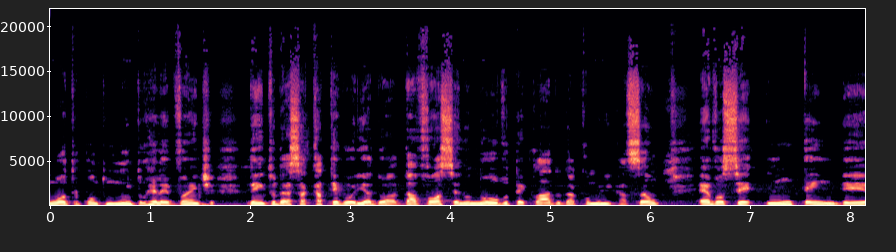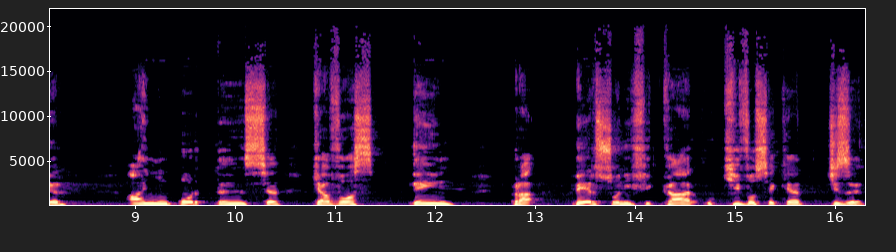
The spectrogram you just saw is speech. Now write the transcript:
um outro ponto muito relevante dentro dessa categoria do- da voz sendo o novo teclado da comunicação é você entender a importância que a voz tem para personificar o que você quer dizer.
